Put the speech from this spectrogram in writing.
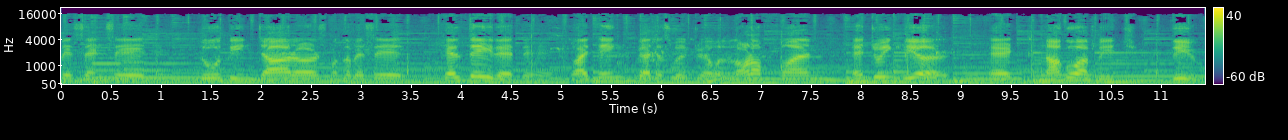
पे सैंड से दो, तीन, चार अर्स मतलब ऐसे खेलते ही रहते हैं। तो I think we are just going to have a lot of fun enjoying here at Nagoa beach Diu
